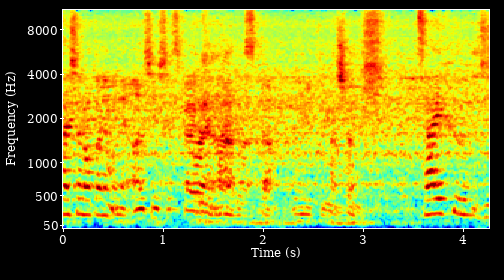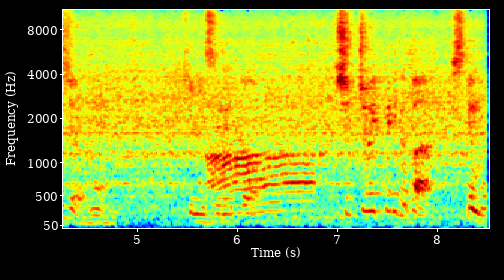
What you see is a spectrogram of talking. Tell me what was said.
会社のお金もね安心して使えるじゃないですか、財布事情ね気にすると。出張行ったりとかしても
